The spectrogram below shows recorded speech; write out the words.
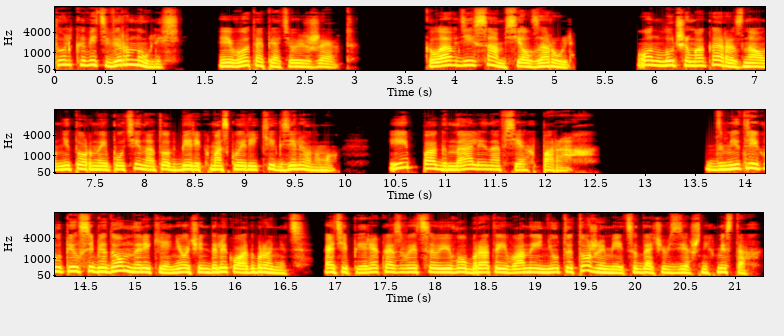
Только ведь вернулись, и вот опять уезжают. Клавдий сам сел за руль. Он лучше Макара знал неторные пути на тот берег Москвы-реки к Зеленому. И погнали на всех парах. Дмитрий купил себе дом на реке, не очень далеко от Бронниц. А теперь, оказывается, у его брата Ивана и Нюты тоже имеется дача в здешних местах,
